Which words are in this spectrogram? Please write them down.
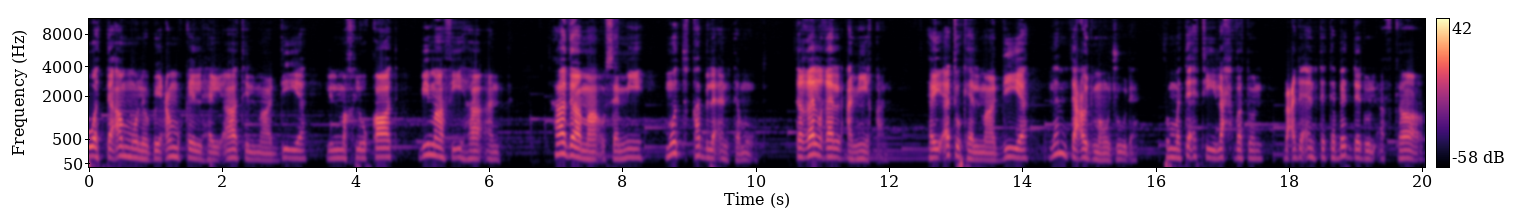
هو التأمل بعمق الهيئات المادية للمخلوقات بما فيها أنت. هذا ما أسميه مت قبل أن تموت. تغلغل عميقا. هيئتك المادية لم تعد موجودة. ثم تأتي لحظة بعد أن تتبدد الأفكار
